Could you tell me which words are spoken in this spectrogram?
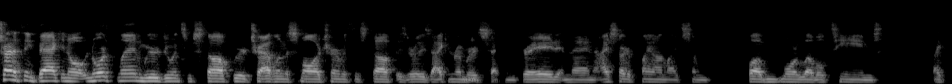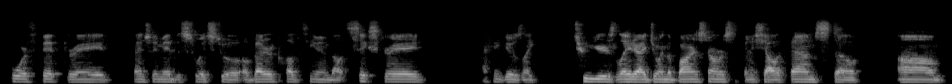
trying to think back. You know, North Linn, we were doing some stuff. We were traveling to smaller tournaments and stuff as early as I can remember, mm-hmm. second grade. And then I started playing on like some club more level teams, like fourth, fifth grade. Eventually made the switch to a, a better club team in about sixth grade. I think it was like two years later, I joined the Barnstormers to finish out with them. So um,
